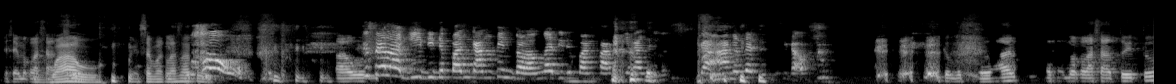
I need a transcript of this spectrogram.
SMA kelas 1 Wow, SMA kelas 1. Wow. tahun Itu saya lagi di depan kantin kalau nggak di depan parkiran gitu. Gak ada kebetulan SMA kelas 1 itu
